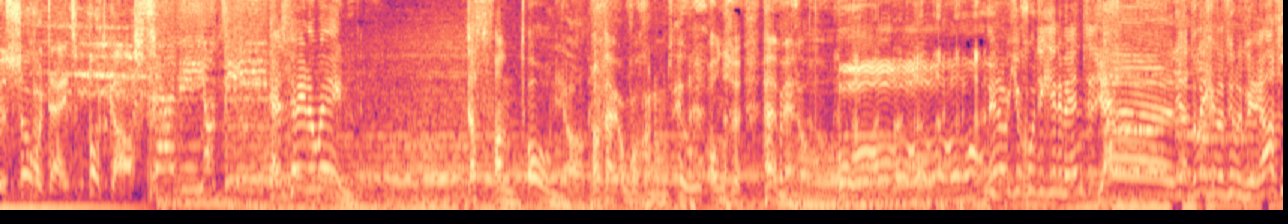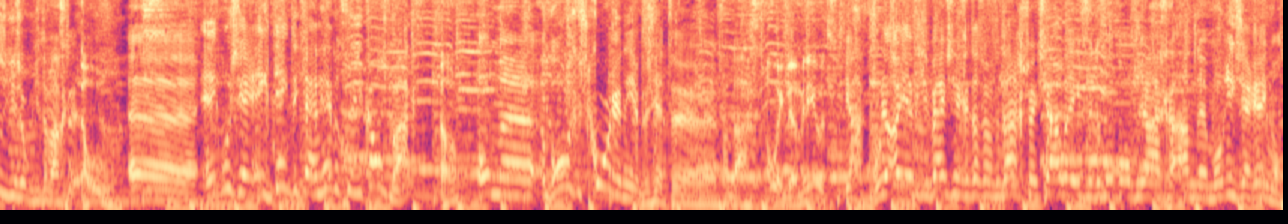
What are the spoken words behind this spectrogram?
De Zomertijd Podcast. Radio 10. Het fenomeen. Dat fantoom. Wordt hij ook wel genoemd. Uw, onze... Hè, Menno. Mennootje, goed dat je er bent. Ja. ja, er liggen natuurlijk weer raadseltjes op je te wachten. Oh. Eh, en ik moet zeggen, ik denk dat jij een hele goede kans maakt... Oh. om eh, een behoorlijke score neer te zetten eh, vandaag. Oh, ik ben benieuwd. Ja, ik moet er al eventjes bij zeggen dat we vandaag speciaal even de moppen opdragen aan eh, Maurice en Raymond.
